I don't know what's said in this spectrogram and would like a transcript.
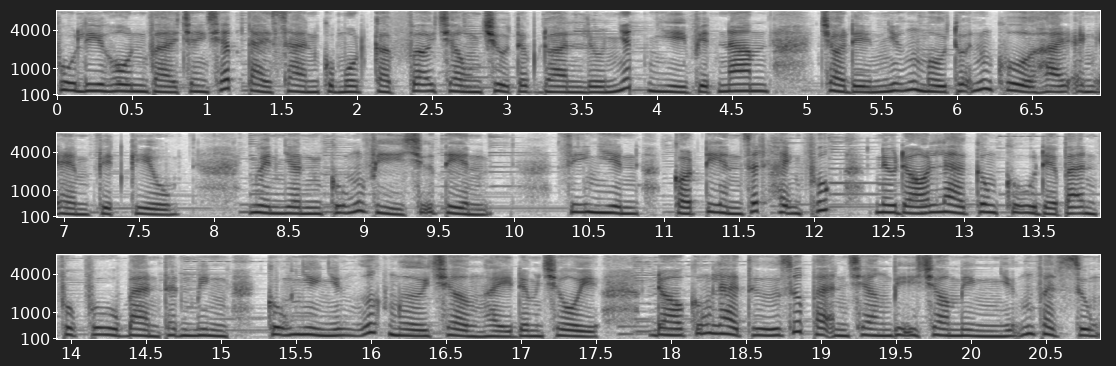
vụ ly hôn và tranh chấp tài sản của một cặp vợ chồng chủ tập đoàn lớn nhất nhì Việt Nam, cho đến những mâu thuẫn của hai anh em Việt Kiều. Nguyên nhân cũng vì chữ tiền. Dĩ nhiên, có tiền rất hạnh phúc nếu đó là công cụ để bạn phục vụ bản thân mình cũng như những ước mơ chờ ngày đâm chồi. Đó cũng là thứ giúp bạn trang bị cho mình những vật dụng,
